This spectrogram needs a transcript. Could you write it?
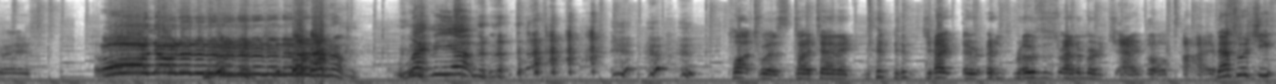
without a trace. Oh no no no no no no no no no no no! Let me up. Plot twist: Titanic. Jack uh, Rose is trying to murder Jack the whole time. That's what she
